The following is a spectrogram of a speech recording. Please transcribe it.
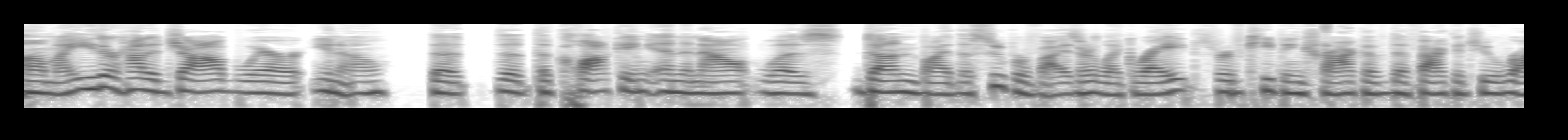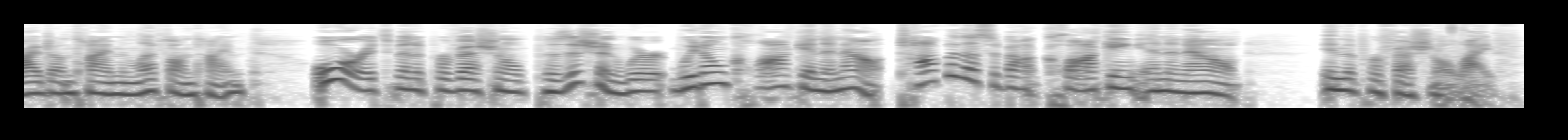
Um, I either had a job where you know the, the the clocking in and out was done by the supervisor, like right, sort of keeping track of the fact that you arrived on time and left on time, or it's been a professional position where we don't clock in and out. Talk with us about clocking in and out in the professional life.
